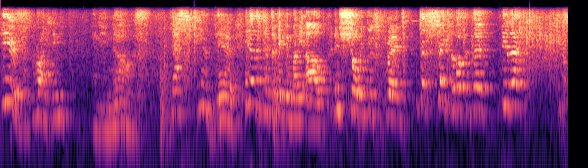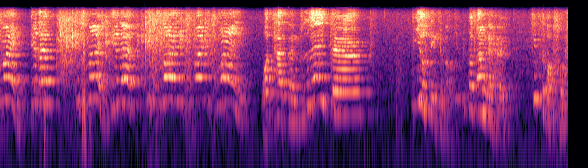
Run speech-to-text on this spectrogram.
hears the rustling, and he knows they're still there. He doesn't have to take the money out and show it to his friends. He just shakes the box and says, hear that? It's mine. Hear that? It's mine. Hear that? It's mine. It's mine. It's mine. What happened later? You think about it, because I'm in a hurry. Keep the box for me.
